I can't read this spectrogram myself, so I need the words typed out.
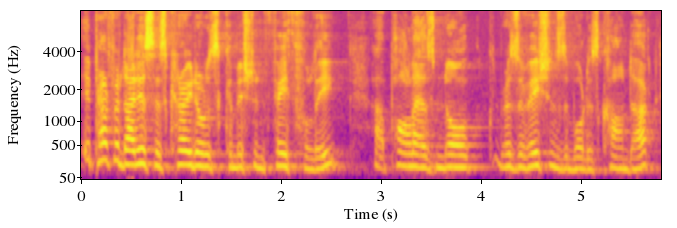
Epaphroditus has carried out his commission faithfully. Uh, Paul has no reservations about his conduct.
